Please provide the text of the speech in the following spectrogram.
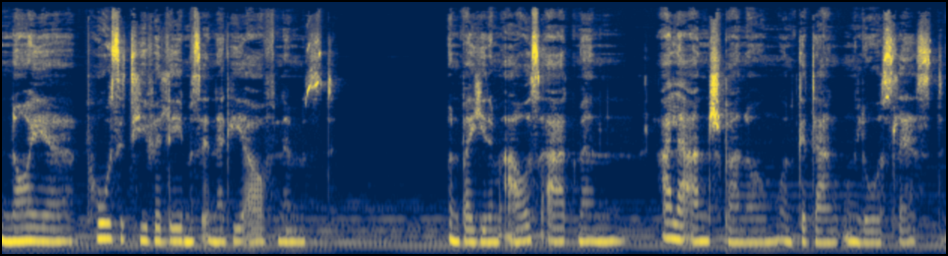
neue, positive Lebensenergie aufnimmst und bei jedem Ausatmen alle Anspannung und Gedanken loslässt.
